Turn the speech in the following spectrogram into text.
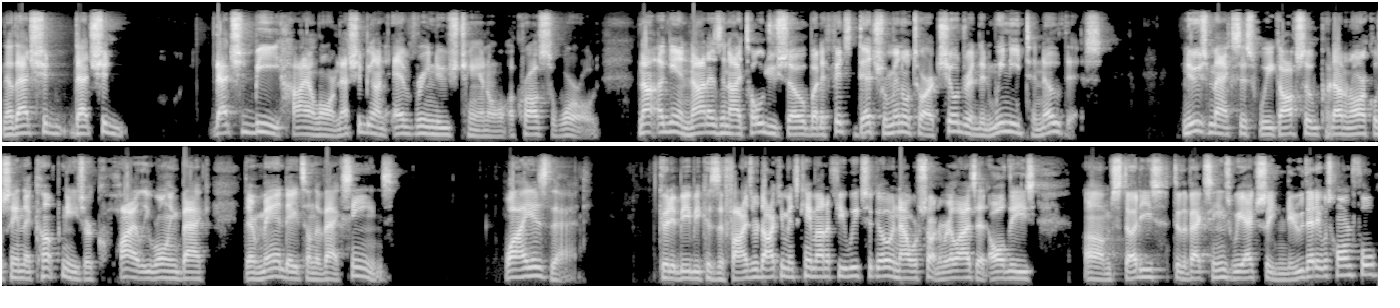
Now that should that should that should be high alarm. That should be on every news channel across the world. Not again, not as an I told you so, but if it's detrimental to our children, then we need to know this. Newsmax this week also put out an article saying that companies are quietly rolling back their mandates on the vaccines. Why is that? Could it be because the Pfizer documents came out a few weeks ago and now we're starting to realize that all these um, studies to the vaccines, we actually knew that it was harmful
